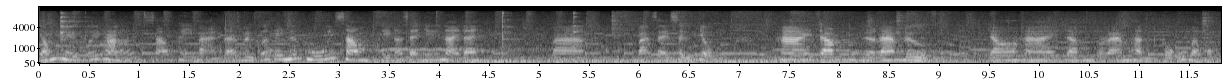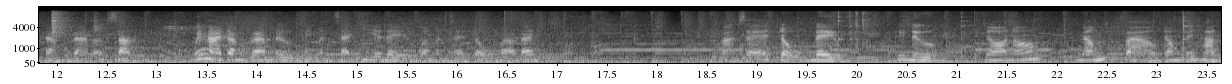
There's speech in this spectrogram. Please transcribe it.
giống như với hành. Sau khi bạn đã rửa cái nước muối xong thì nó sẽ như thế này đây. Và bạn sẽ sử dụng 200 g đường cho 200 g hành củ và 100 g ớt xanh với 200 g đường thì mình sẽ chia đều và mình sẽ trộn vào đây. Bạn sẽ trộn đều cái đường cho nó ngấm vào trong cái hành.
